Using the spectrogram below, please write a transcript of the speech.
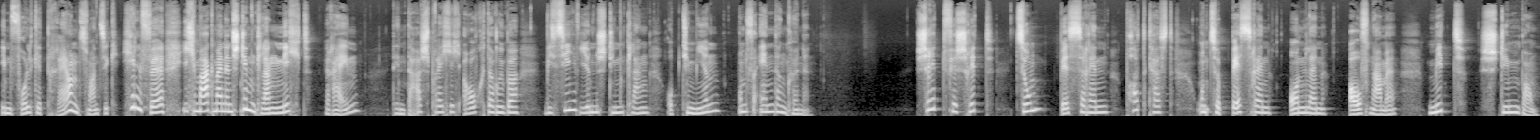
in Folge 23 Hilfe, ich mag meinen Stimmklang nicht rein, denn da spreche ich auch darüber, wie Sie Ihren Stimmklang optimieren und verändern können. Schritt für Schritt zum besseren Podcast und zur besseren Online-Aufnahme mit Stimmbaum.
